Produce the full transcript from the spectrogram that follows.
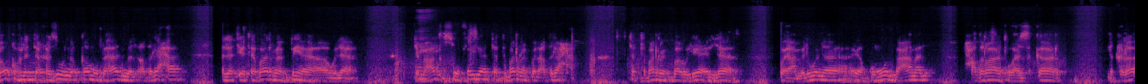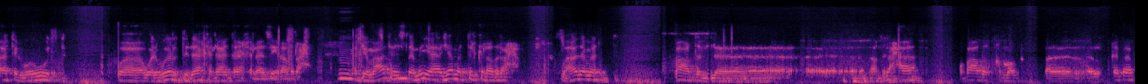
موقف اللي اتخذوه انهم قاموا بهدم الأضرحة التي يتبرك بها هؤلاء. الجماعات الصوفية تتبرك بالأضرحة تتبرك بأولياء الله ويعملون يقومون بعمل حضرات وأذكار لقراءة الورود والورد داخل داخل هذه الاضرحه. الجماعات الإسلامية هاجمت تلك الاضرحه وهدمت بعض الاضرحه وبعض القبب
